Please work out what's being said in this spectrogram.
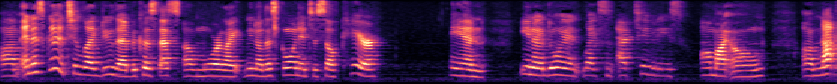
Um, and it's good to like do that because that's uh, more like, you know, that's going into self care and, you know, doing like some activities on my own, um, not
